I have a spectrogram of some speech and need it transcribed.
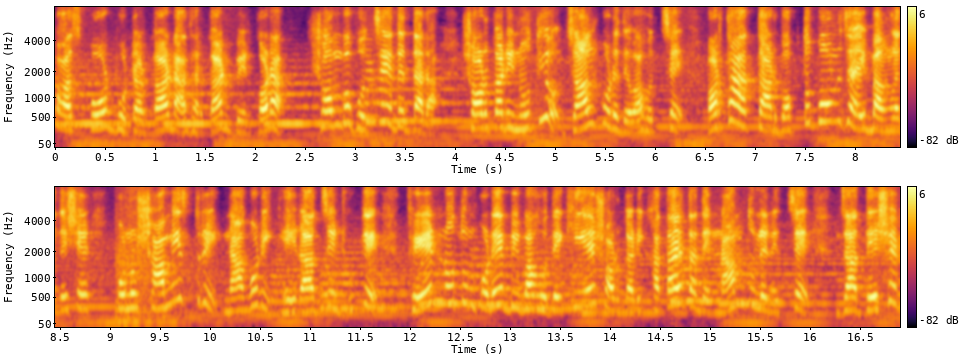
passport voter card Aadhaar card বের করা সম্ভব হচ্ছে এদের দ্বারা। সরকারি নথিও জাল করে দেওয়া হচ্ছে। অর্থাৎ তার বক্তব্য অনুযায়ী বাংলাদেশের কোনো স্বামী, স্ত্রী, নাগরিক এই রাজ্যে ঢুকে ফের নতুন করে বিবাহ দেখিয়ে সরকারি খাতায় তাদের নাম তুলে নিচ্ছে, যা দেশের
